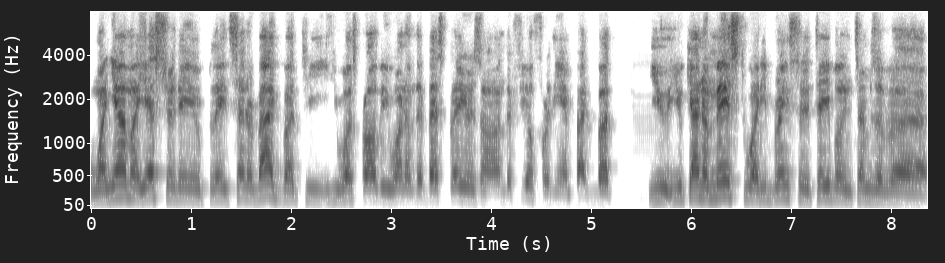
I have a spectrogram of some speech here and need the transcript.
Wanyama yesterday played center back, but he, he was probably one of the best players on the field for the Impact. But you you kind of missed what he brings to the table in terms of uh,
